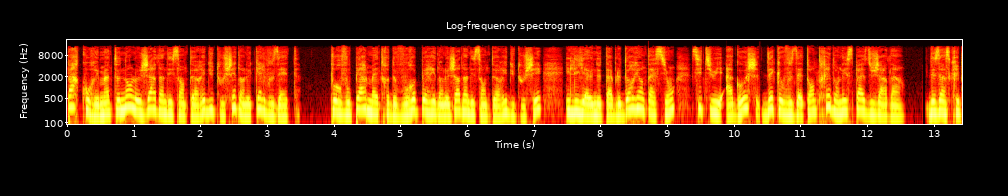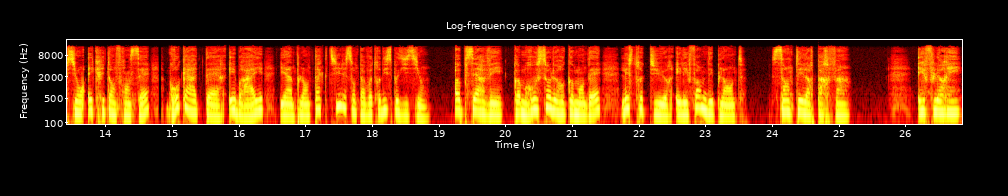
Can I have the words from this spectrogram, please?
Parcourez maintenant le jardin des senteurs et du toucher dans lequel vous êtes. Pour vous permettre de vous repérer dans le jardin des senteurs et du toucher, il y a une table d'orientation située à gauche dès que vous êtes entré dans l'espace du jardin. Des inscriptions écrites en français, gros caractères et et un plan tactile sont à votre disposition. Observez, comme Rousseau le recommandait, les structures et les formes des plantes. Sentez leur parfum. Effleurez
